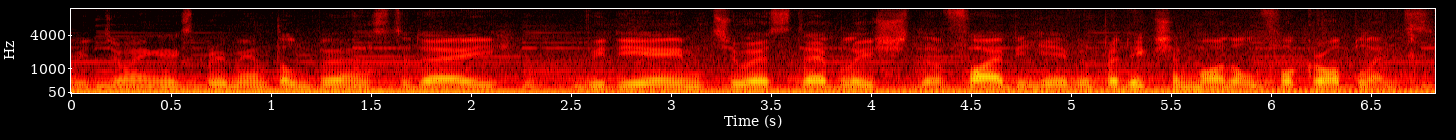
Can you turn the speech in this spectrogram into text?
we're doing experimental burns today with the aim to establish the fire behavior prediction model for croplands.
